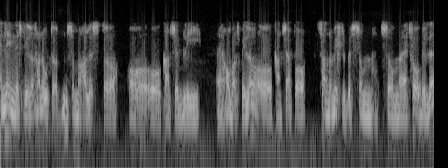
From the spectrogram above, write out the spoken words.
en linjespiller fra Notodden som har lyst til å, å, å kanskje bli eh, håndballspiller, og kanskje han får Sander Myklebust som, som et forbilde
